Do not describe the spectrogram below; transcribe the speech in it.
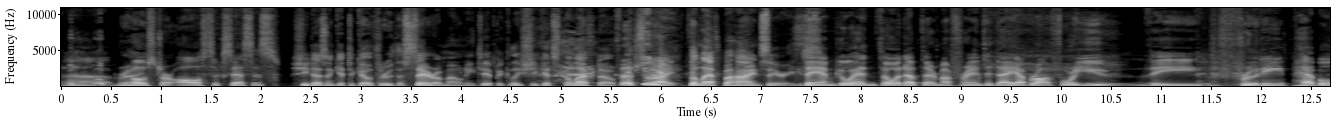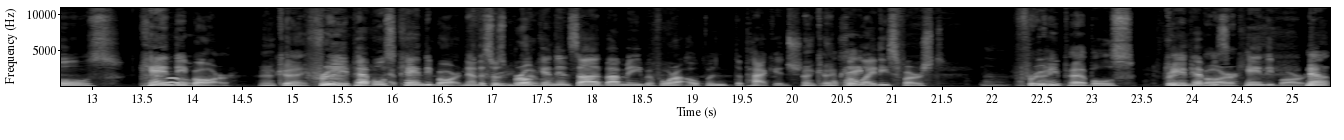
Uh, Most are all successes. She doesn't get to go through the ceremony. Typically, she gets the leftovers. That's right. The Left Behind series. Sam, go ahead and throw it up there, my friend. Today I brought for you the Fruity Pebbles candy bar. Okay. Fruity Pebbles candy bar. Now, this was broken Pebbles. inside by me before I opened the package. Okay. So, ladies first. Fruity Pebbles Fruity candy Pebbles bar. candy bar. Now,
